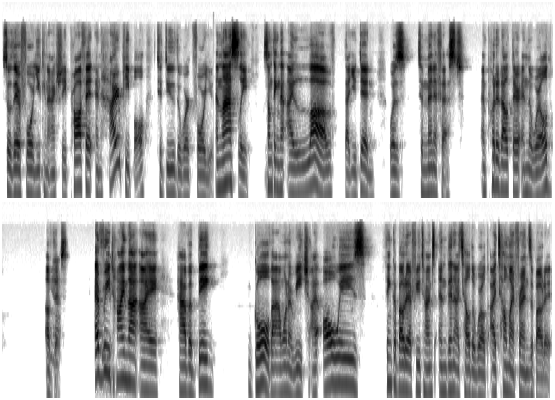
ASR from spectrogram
So therefore, you can actually profit and hire people to do the work for you. And lastly, something that I love that you did was to manifest and put it out there in the world of yeah. this. Every mm-hmm. time that I have a big goal that I want to reach, I always think about it a few times and then I tell the world, I tell my friends about it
